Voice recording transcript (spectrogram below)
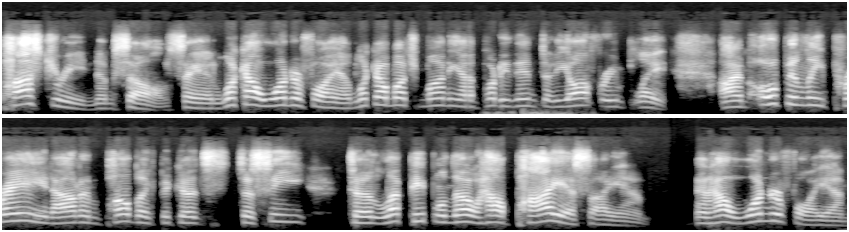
posturing themselves, saying, "Look how wonderful I am! Look how much money I'm putting into the offering plate. I'm openly praying out in public because to see to let people know how pious I am and how wonderful I am."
